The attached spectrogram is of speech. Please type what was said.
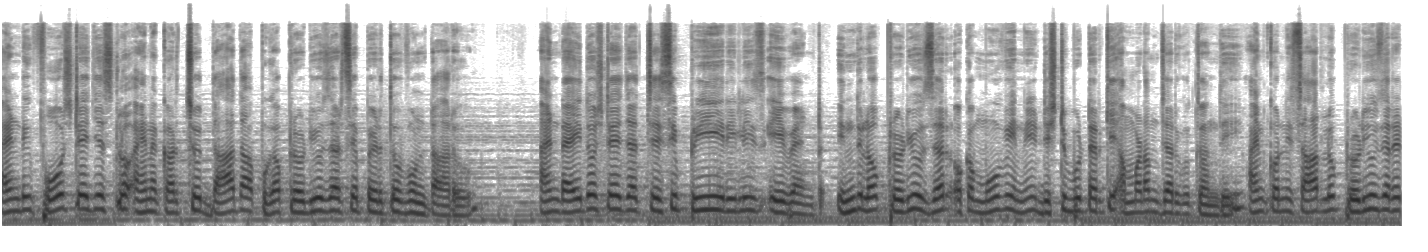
అండ్ ఈ ఫోర్ స్టేజెస్లో అయిన ఖర్చు దాదాపుగా ప్రొడ్యూసర్సే పెడుతూ ఉంటారు. అండ్ ఐదో స్టేజ్ వచ్చేసి ప్రీ రిలీజ్ ఈవెంట్. ఇందులో ప్రొడ్యూసర్ ఒక మూవీని డిస్ట్రిబ్యూటర్కి అమ్మడం జరుగుతుంది. అండ్ కొన్నిసార్లు ప్రొడ్యూసరే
